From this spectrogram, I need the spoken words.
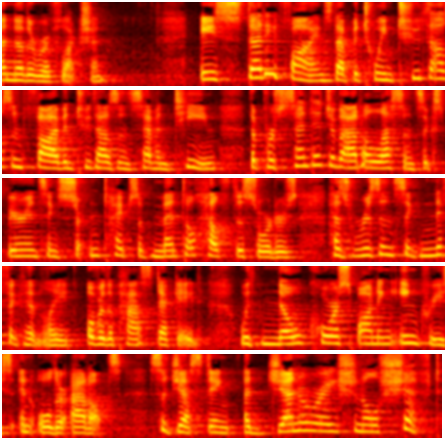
Another reflection. A study finds that between 2005 and 2017, the percentage of adolescents experiencing certain types of mental health disorders has risen significantly over the past decade, with no corresponding increase in older adults, suggesting a generational shift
